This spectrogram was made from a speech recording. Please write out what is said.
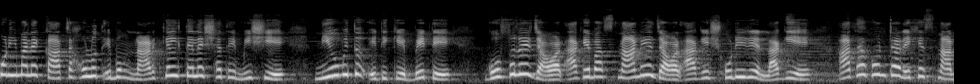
পরিমাণে কাঁচা হলুদ এবং নারকেল তেলের সাথে মিশিয়ে নিয়মিত এটিকে বেটে গোসলে যাওয়ার আগে বা স্নানে যাওয়ার আগে শরীরে লাগিয়ে আধা ঘণ্টা রেখে স্নান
